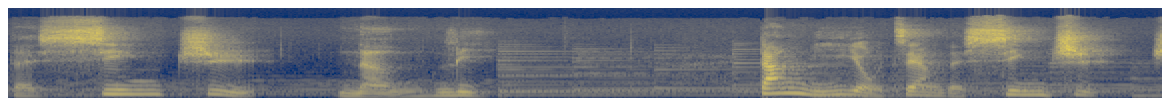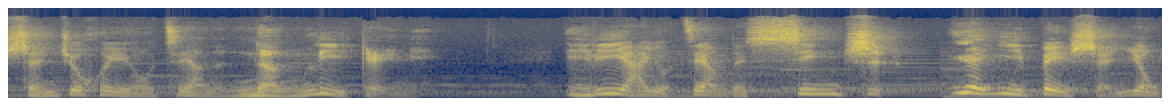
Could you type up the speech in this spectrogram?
的心智能力。当你有这样的心智，神就会有这样的能力给你。以利亚有这样的心智，愿意被神用，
